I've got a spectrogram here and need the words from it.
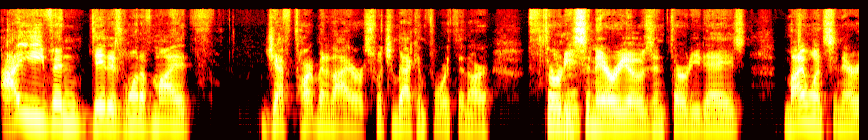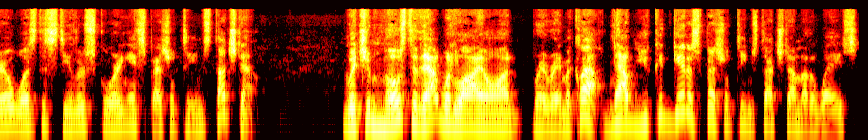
I even did as one of my Jeff Hartman and I are switching back and forth in our 30 mm-hmm. scenarios in 30 days. My one scenario was the Steelers scoring a special teams touchdown, which most of that would lie on Ray Ray McCloud. Now, you could get a special teams touchdown other ways.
